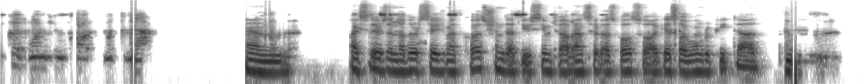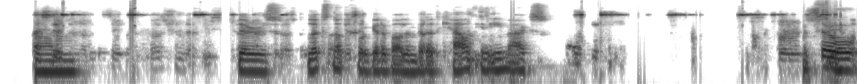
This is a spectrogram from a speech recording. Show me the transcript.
because one can call it from a command. And I see there's another SageMath question that you seem to have answered as well, so I guess I won't repeat that. Um, there's, let's not forget about embedded calc in Emacs. So,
